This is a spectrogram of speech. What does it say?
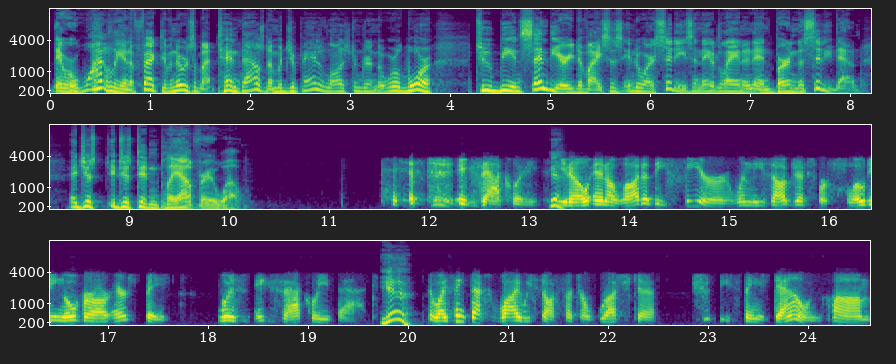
they were wildly ineffective, and there was about 10,000 of them. But Japan had launched them during the World War to be incendiary devices into our cities, and they would land and, and burn the city down. It just it just didn't play out very well. exactly. Yeah. You know, and a lot of the fear when these objects were floating over our airspace was exactly that. Yeah, So I think that's why we saw such a rush to shoot these things down. Um,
